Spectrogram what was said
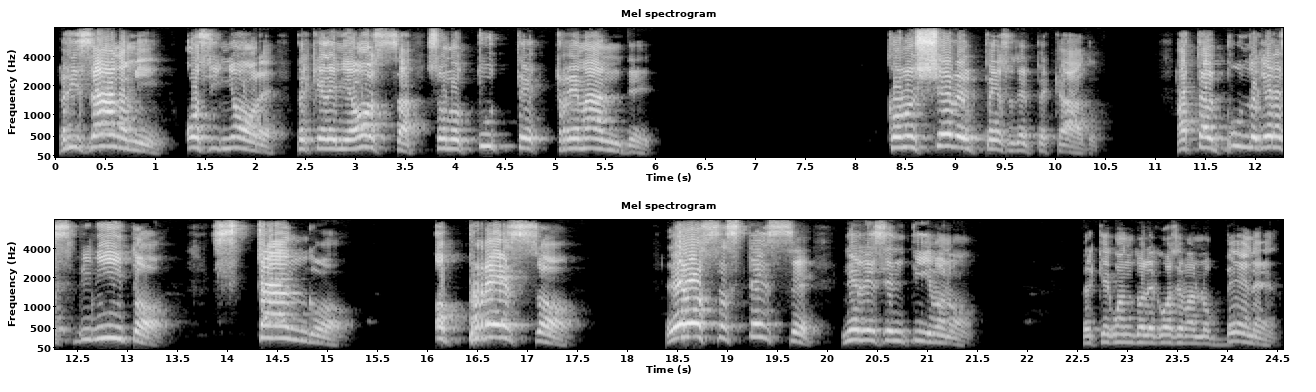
Risanami, o oh Signore, perché le mie ossa sono tutte tremante conosceva il peso del peccato, a tal punto che era sfinito, stanco, oppresso. Le ossa stesse ne risentivano, perché quando le cose vanno bene,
